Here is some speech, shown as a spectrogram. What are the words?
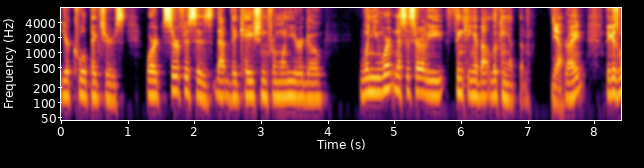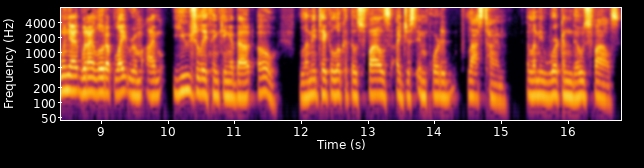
your cool pictures or it surfaces that vacation from one year ago when you weren't necessarily thinking about looking at them. Yeah. Right. Because when I when I load up Lightroom, I'm usually thinking about, oh, let me take a look at those files I just imported last time, and let me work on those files.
